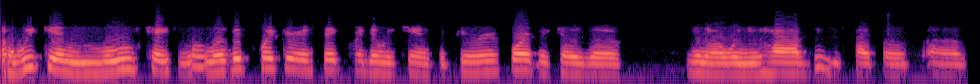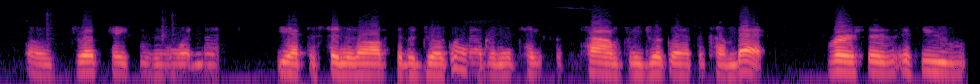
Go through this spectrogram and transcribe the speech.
So we can move cases a little bit quicker in state court than we can superior court because of, you know, when you have these type of, of, of drug cases and whatnot, you have to send it off to the drug lab and it takes time for the drug lab to come back. Versus if you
